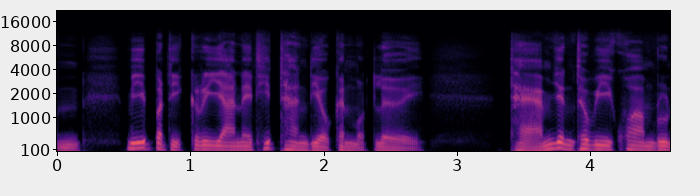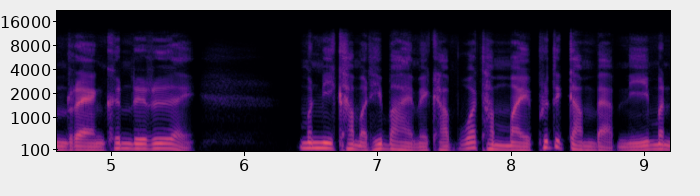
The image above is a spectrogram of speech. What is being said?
น มีปฏิกิริยาในทิศทางเดียวกันหมดเลย แถมยังทวีความรุนแรงขึ้นเรื่อยๆ มันมีคำอธิบายไหมครับ ว่าทำไมพฤติกรรมแบบนี้มัน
